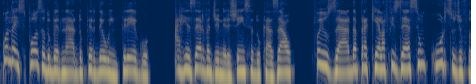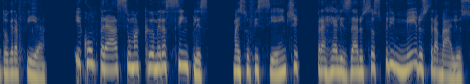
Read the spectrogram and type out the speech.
Quando a esposa do Bernardo perdeu o emprego, a reserva de emergência do casal foi usada para que ela fizesse um curso de fotografia e comprasse uma câmera simples, mas suficiente para realizar os seus primeiros trabalhos.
